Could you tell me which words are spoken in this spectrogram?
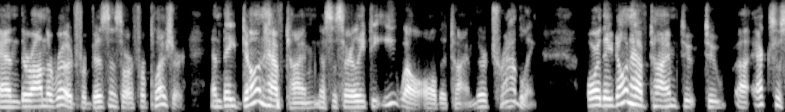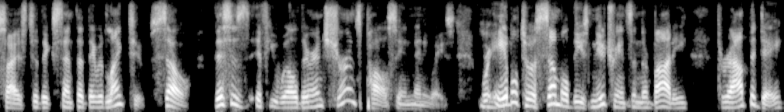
and they're on the road for business or for pleasure. And they don't have time necessarily to eat well all the time. They're traveling or they don't have time to, to uh, exercise to the extent that they would like to. So, this is, if you will, their insurance policy in many ways. We're Mm. able to assemble these nutrients in their body throughout the day,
